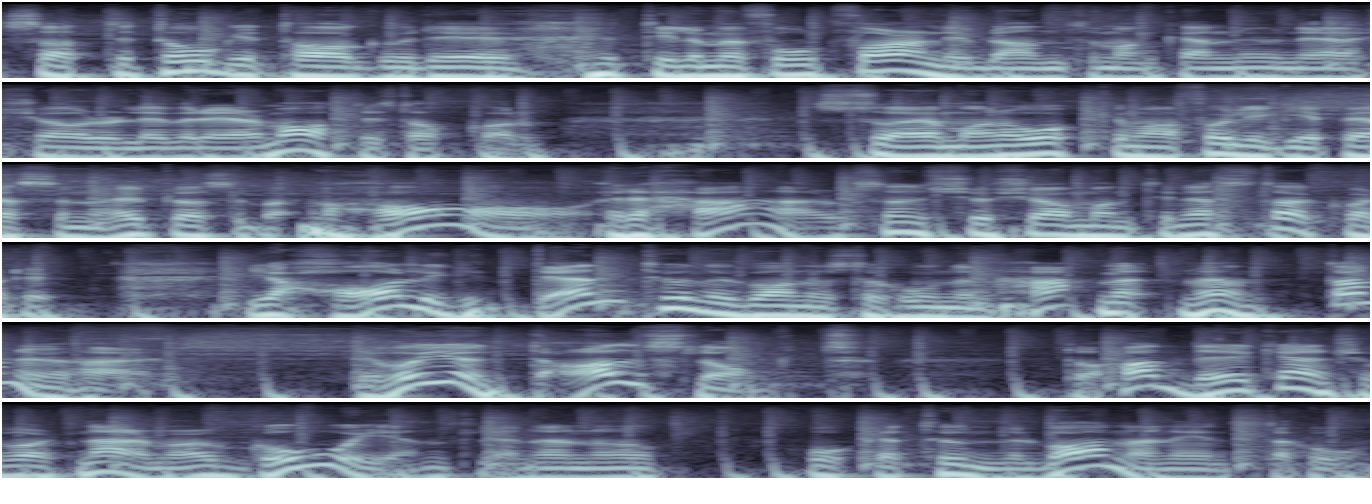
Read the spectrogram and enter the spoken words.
Så att det tog ett tag och det är till och med fortfarande ibland som man kan nu när jag kör och levererar mat i Stockholm. Så är man och åker, man följer GPSen och helt plötsligt bara jaha, är det här? Och sen så kör man till nästa kvarter. Jaha, ligger den tunnelbanestationen här? Men vänta nu här. Det var ju inte alls långt. Då hade det kanske varit närmare att gå egentligen än att åka tunnelbanan i en station.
